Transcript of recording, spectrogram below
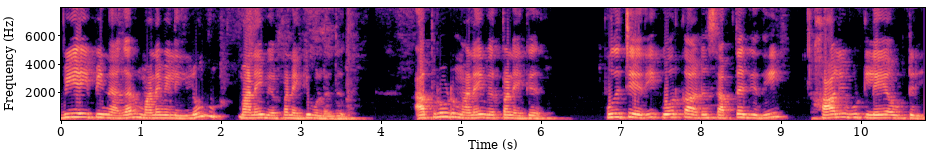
விஐபி நகர் மனைவெளியிலும் மனை விற்பனைக்கு உள்ளது. அப்ரூவ்டு மனை விற்பனைக்கு. புதுச்சேரி கோர்க்காடு சப்தகிரி ஹாலிவுட் லே அவுட்டில்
